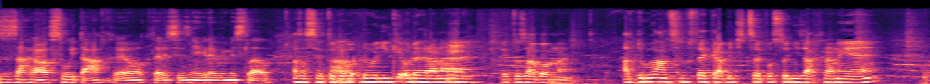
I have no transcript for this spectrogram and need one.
zahrál svůj tah, jo, který si z někde vymyslel. A zase je to a... do, do hodinky odehrané, hmm. je to zábavné. A druhá, co v té krabičce poslední záchrany je, uh,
